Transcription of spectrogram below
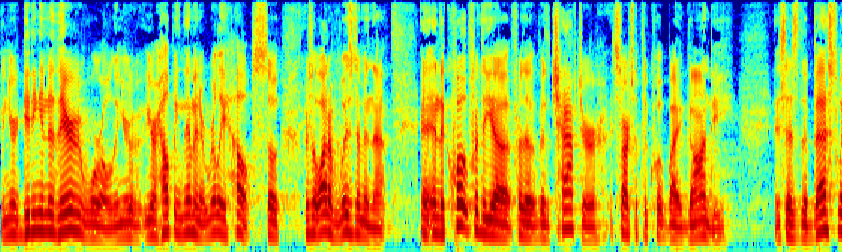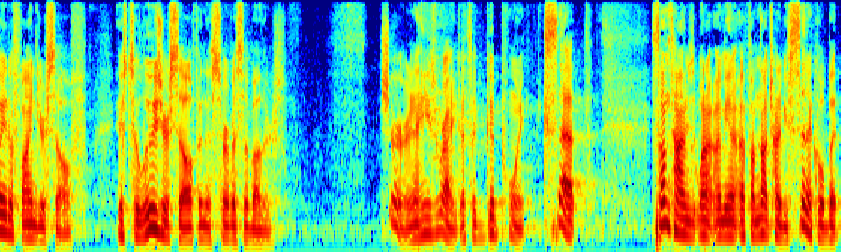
and you're getting into their world and you're, you're helping them and it really helps. So there's a lot of wisdom in that. And, and the quote for, the, uh, for the, the chapter it starts with the quote by gandhi. It says the best way to find yourself is to lose yourself in the service of others. Sure and he's right. That's a good point except sometimes when I, I mean if i'm not trying to be cynical but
